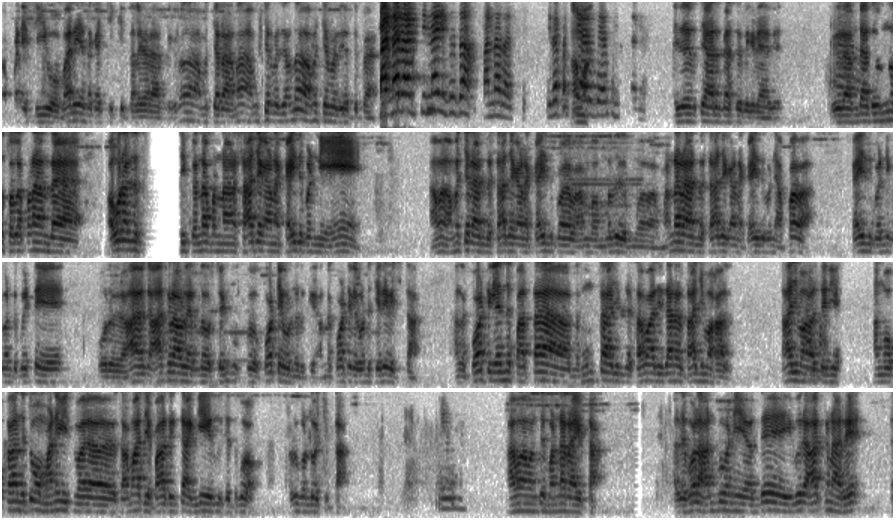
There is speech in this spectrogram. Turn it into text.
கம்பெனி சிஇஓ மாதிரி அந்த கட்சிக்கு தலைவரா இருந்துக்கணும் அமைச்சரானா அமைச்சர் பதவி வந்தா அமைச்சர் பதவி எடுத்துப்பேன் மன்னராட்சின்னா இதுதான் மன்னராட்சி. இத பத்தி. யாரும் பேச மாட்டாங்க. இதை பத்தி யாரும் பேசுறது கிடையாது. இவர் அந்த அது இன்னும் சொல்லப்போனா அந்த அவுரங்கசீப் என்ன பண்ணான் ஷாஜகானை கைது பண்ணி அவன் அமைச்சரா இருந்த ஷாஜகானை கைது மன்னரா இருந்த ஷாஜகானை கைது பண்ணி அப்பாவா கைது பண்ணி கொண்டு போயிட்டு ஒரு ஆக்ராவுல இருந்த ஒரு செங்கு கோட்டை ஒண்ணு இருக்கு. அந்த கோட்டையில கொண்டு சிறை வச்சுட்டான். அந்த கோட்டையில இருந்து பார்த்தா அந்த மும்தாஜுடைய சமாதி தானே தாஜ்மஹால். தாஜ்மஹால் தெரியும். அங்க உட்காந்துட்டு உன் மனைவி சமாதியை பார்த்துக்கிட்டு அங்கேயே இருந்து செத்துக்கோ. அப்படி கொண்டு வச்சுட்டான். அவன் வந்து மன்னர் ஆயிட்டான். அதே போல அன்புமணியை வந்து இவர் ஆக்குனாரு.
